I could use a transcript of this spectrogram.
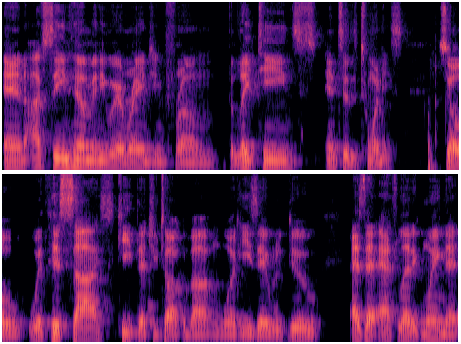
And I've seen him anywhere ranging from the late teens into the 20s. So, with his size, Keith, that you talk about, and what he's able to do as that athletic wing that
